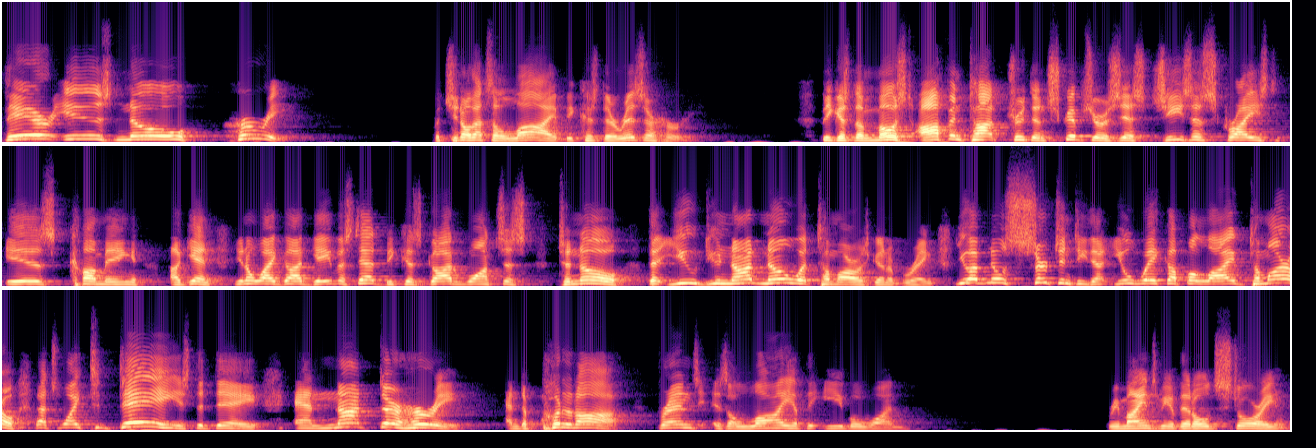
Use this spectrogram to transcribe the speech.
There is no hurry. But you know, that's a lie because there is a hurry. Because the most often taught truth in Scripture is this Jesus Christ is coming again. You know why God gave us that? Because God wants us to know that you do not know what tomorrow is going to bring. You have no certainty that you'll wake up alive tomorrow. That's why today is the day, and not to hurry and to put it off, friends, is a lie of the evil one. Reminds me of that old story.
